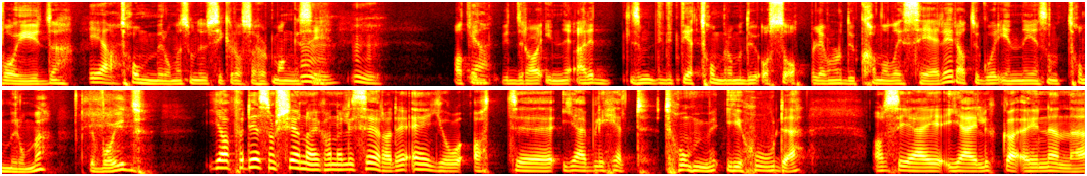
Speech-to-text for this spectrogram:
voidet, Ja. tomrommet, som du sikkert også har hørt mange si. At vi, vi drar inn i, Er det liksom det, tomrommet du også opplever når du kanaliserer? At du går inn i sånn tomrommet? The void? Ja, for det som skjer når jeg kanaliserer, det er jo at eh, jeg blir helt tom i hodet. Altså, jeg, jeg lukker øynene,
